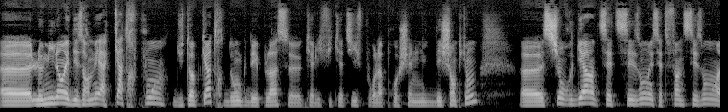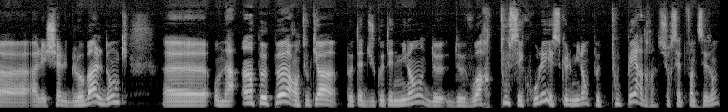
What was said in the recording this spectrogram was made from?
le Milan est désormais à 4 points du top 4, donc des places qualificatives pour la prochaine Ligue des Champions. si on regarde cette saison et cette fin de saison à, l'échelle globale, donc, euh, on a un peu peur, en tout cas peut-être du côté de Milan, de, voir tout s'écrouler. Est-ce que le Milan peut tout perdre sur cette fin de saison?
